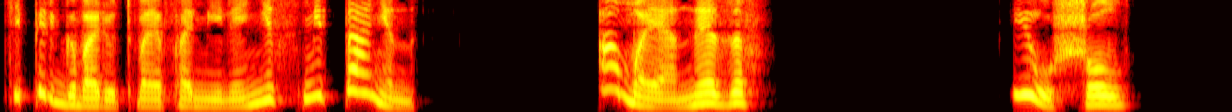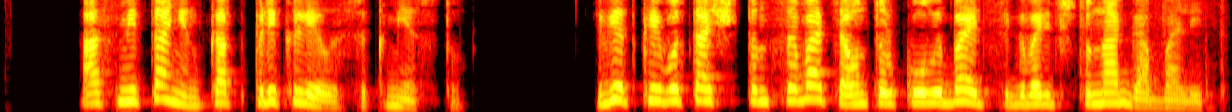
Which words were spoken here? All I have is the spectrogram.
Теперь, говорю, твоя фамилия не Сметанин, а Майонезов. И ушел. А Сметанин как приклеился к месту. Ветка его тащит танцевать, а он только улыбается и говорит, что нога болит.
